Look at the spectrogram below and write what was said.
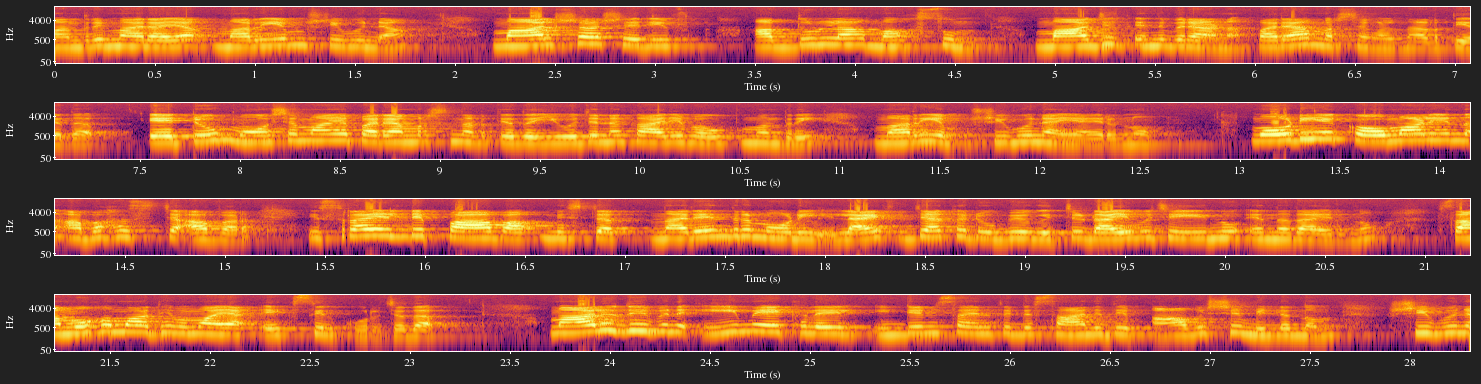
മന്ത്രിമാരായ മറിയം ഷിവുന മാൽഷ ഷെരീഫ് അബ്ദുള്ള മഹ്സും മാജിദ് എന്നിവരാണ് പരാമർശങ്ങൾ നടത്തിയത്. ഏറ്റവും മോശമായ പരാമർശം നടത്തിയത് യുവജനകാര്യ വകുപ്പ് മന്ത്രി മറിയം ഷിബുനായിരുന്നു മോഡിയെ കോമാളിയെന്ന് അപഹസിച്ച അവർ ഇസ്രായേലിന്റെ പാവ മിസ്റ്റർ നരേന്ദ്രമോദി ലൈഫ് ജാക്കറ്റ് ഉപയോഗിച്ച് ഡൈവ് ചെയ്യുന്നു എന്നതായിരുന്നു സമൂഹമാധ്യമമായ എക്സിൽ കുറിച്ചത്. മാലദ്വീപിന് ഈ മേഖലയിൽ ഇന്ത്യൻ സൈന്യത്തിന്റെ സാന്നിധ്യം ആവശ്യമില്ലെന്നും ഷിബുന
